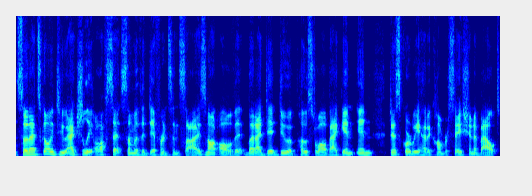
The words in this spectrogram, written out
so that's going to actually offset some of the difference in size not all of it but i did do a post a while back in in discord we had a conversation about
